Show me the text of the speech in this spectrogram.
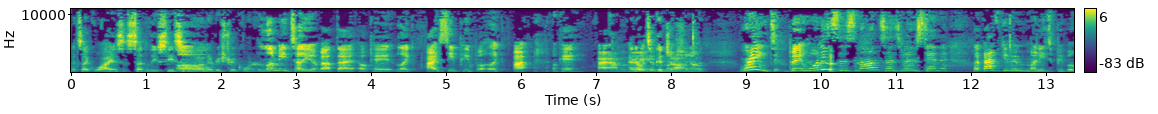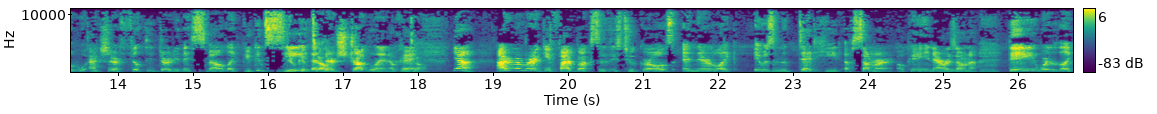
it's like, why is it suddenly you see someone Mm-hmm. Oh. on every street corner? let me tell you about that. Okay, like I see people like I. Okay, I, I'm a very know it's a good job, but- Right, but what is this nonsense, man? Standing like I've given money to people who actually are filthy, dirty. They smell like you can see You can that tell. they're struggling. Okay, yeah. I remember I gave five bucks to these two girls, and they're like, it was in the dead heat of summer. Okay, in Arizona, Mm-hmm. they were like,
